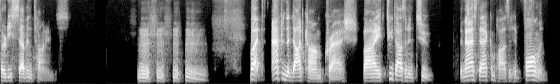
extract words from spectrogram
37 times. but after the dot com crash by 2002, the NASDAQ composite had fallen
